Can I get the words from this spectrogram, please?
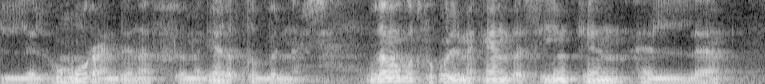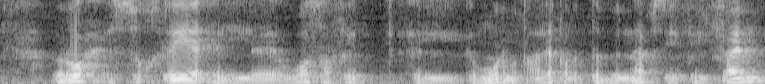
للأمور عندنا في مجال الطب النفسي. وده موجود في كل مكان بس يمكن روح السخرية اللي وصفت الأمور المتعلقه بالطب النفسي في الفن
